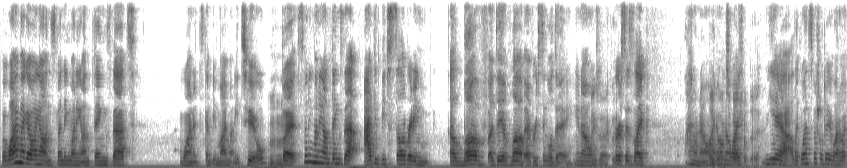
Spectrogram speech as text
But why am I going out and spending money on things that, one, it's going to be my money too, Mhm. but spending money on things that I could be just celebrating a love, a day of love every single day, you know? Exactly. Versus like, I don't know. I don't know why. special day. Yeah, like one special day. Why do I?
